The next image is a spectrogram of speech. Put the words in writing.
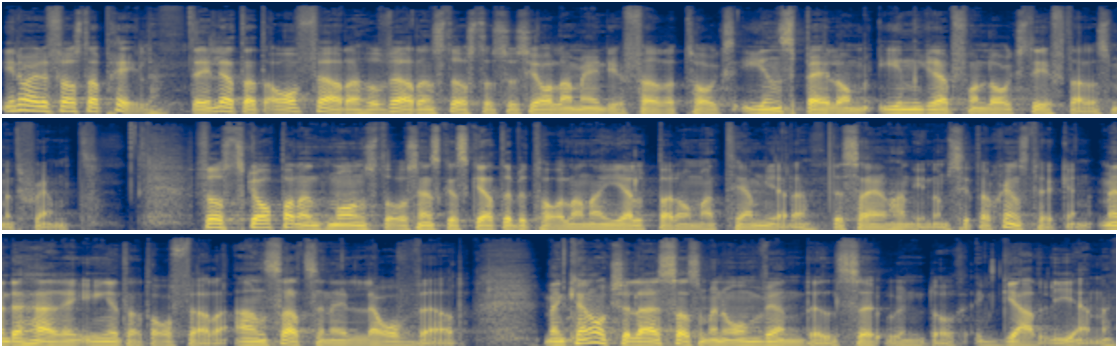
Idag är det första april. Det är lätt att avfärda hur världens största sociala medieföretags inspel om ingrepp från lagstiftare som ett skämt. Först skapar den ett monster och sen ska skattebetalarna hjälpa dem att tämja det. Det säger han inom citationstecken. Men det här är inget att avfärda. Ansatsen är lovvärd. Men kan också läsas som en omvändelse under galgen.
